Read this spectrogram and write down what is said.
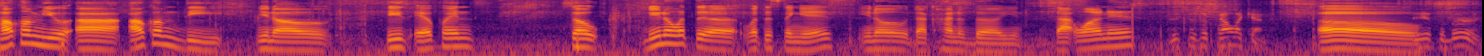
how come you, uh, how come the, you know, these airplanes, so, do you know what the, what this thing is? You know, that kind of the, that one is? This is a pelican. Oh, See, it's a bird.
